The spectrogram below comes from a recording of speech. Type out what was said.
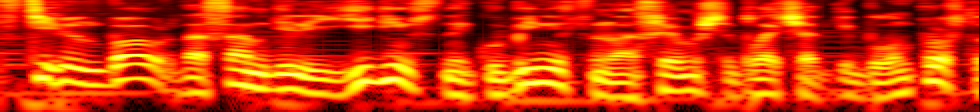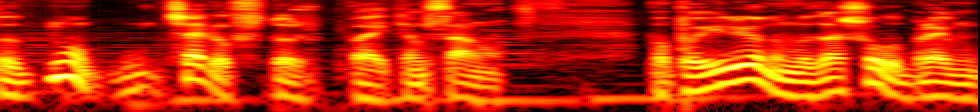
Стивен Бауэр, на самом деле, единственный кубинец на съемочной площадке был. Он просто, ну, царился тоже по этим самым по павильонам и зашел, Ибраим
